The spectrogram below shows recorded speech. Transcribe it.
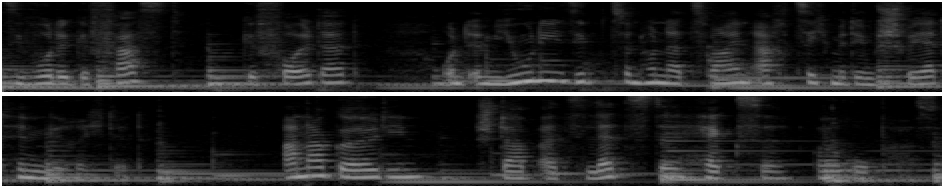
Sie wurde gefasst, gefoltert und im Juni 1782 mit dem Schwert hingerichtet. Anna Göldin starb als letzte Hexe Europas.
